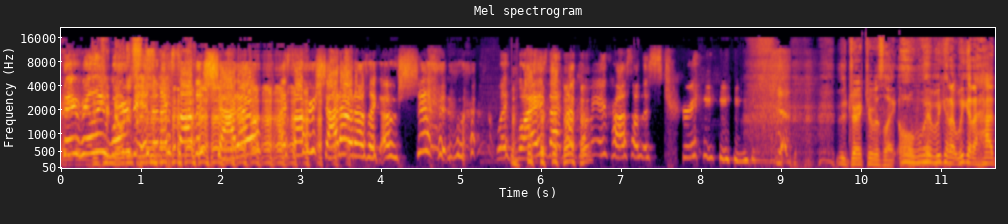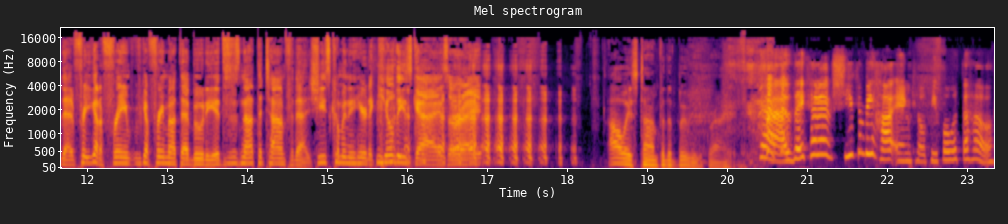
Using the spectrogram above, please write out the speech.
They really were. And then I saw the shadow. I saw her shadow and I was like, oh shit. like, why is that not coming across on the screen? the director was like, "Oh, wait, we gotta we gotta hide that. You gotta frame we gotta frame out that booty. This is not the time for that. She's coming in here to kill these guys. All right." Always time for the booty, Brian. yeah, they could have. She can be hot and kill people. with the hell?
